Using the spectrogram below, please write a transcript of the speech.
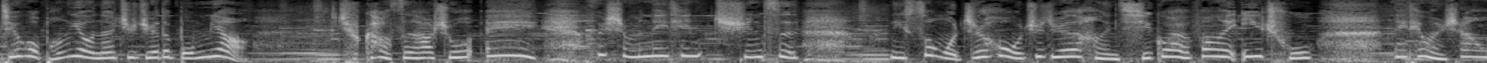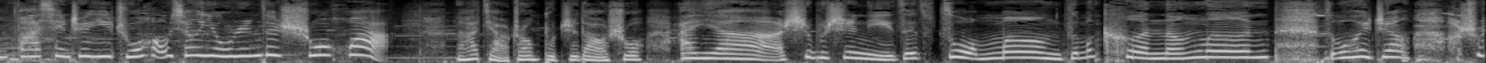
结果朋友呢就觉得不妙。就告诉他说：“哎，为什么那天裙子你送我之后，我就觉得很奇怪？放在衣橱，那天晚上我发现这衣橱好像有人在说话。那他假装不知道，说：‘哎呀，是不是你在做梦？怎么可能呢？怎么会这样？’他说：‘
